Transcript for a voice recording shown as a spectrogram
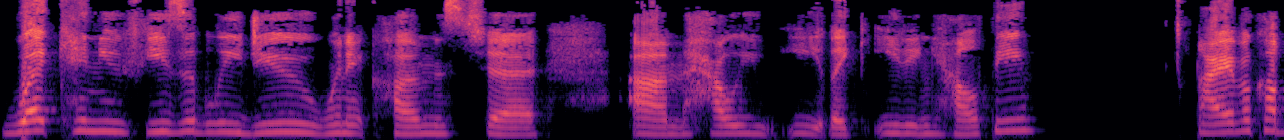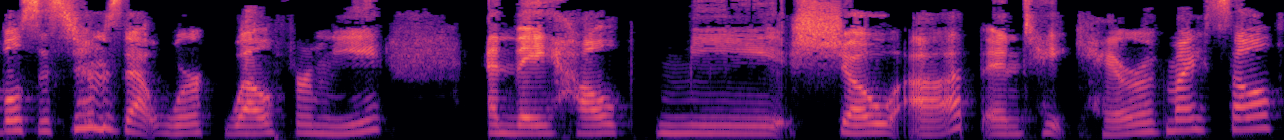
What can you feasibly do when it comes to um, how you eat, like eating healthy? I have a couple systems that work well for me and they help me show up and take care of myself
